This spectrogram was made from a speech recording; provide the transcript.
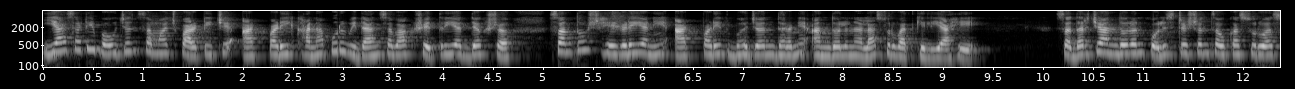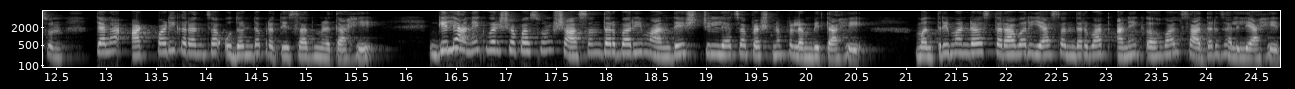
यासाठी बहुजन समाज पार्टीचे आटपाडी खानापूर विधानसभा क्षेत्रीय अध्यक्ष संतोष हेगडे यांनी आटपाडीत भजन धरणे आंदोलनाला सुरुवात केली आहे. सदरचे आंदोलन पोलीस स्टेशन चौकात सुरू असून त्याला आटपाडीकरांचा उदंड प्रतिसाद मिळत आहे. गेल्या अनेक वर्षापासून शासन दरबारी मानदेश जिल्ह्याचा प्रश्न प्रलंबित आहे. मंत्रिमंडळ स्तरावर या संदर्भात अनेक अहवाल सादर झालेले आहेत.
